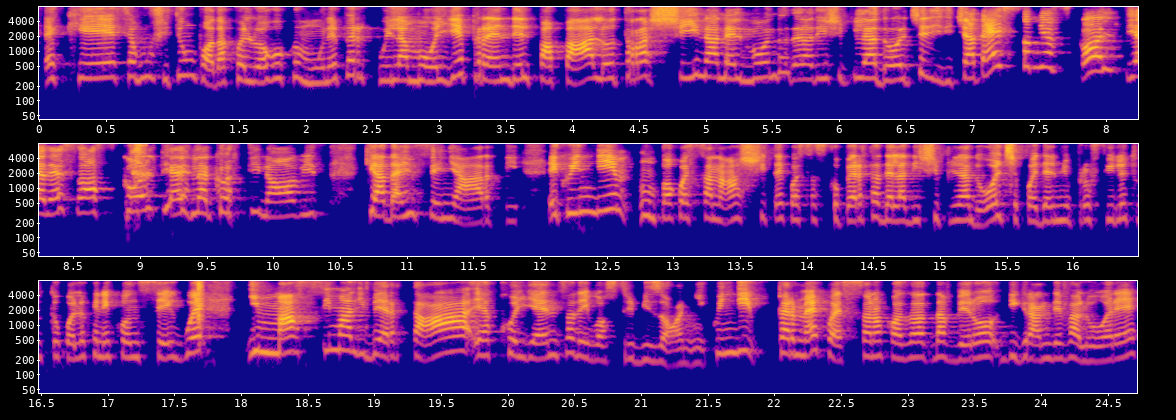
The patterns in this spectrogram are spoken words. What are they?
è che siamo usciti un po' da quel luogo comune per cui la moglie prende il papà, lo trascina nel mondo della disciplina dolce e gli dice adesso mi ascolti, adesso ascolti Elena Cortinovis che ha da insegnarti. E quindi quindi un po' questa nascita e questa scoperta della disciplina dolce, poi del mio profilo e tutto quello che ne consegue, in massima libertà e accoglienza dei vostri bisogni. Quindi per me questa è una cosa davvero di grande valore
